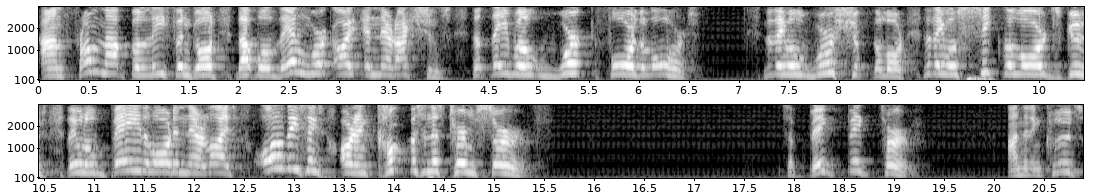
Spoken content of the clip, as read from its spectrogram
and from that belief in God, that will then work out in their actions, that they will work for the Lord that they will worship the Lord, that they will seek the Lord's good, they will obey the Lord in their lives. All of these things are encompassed in this term serve. It's a big, big term, and it includes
